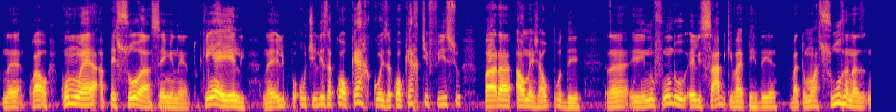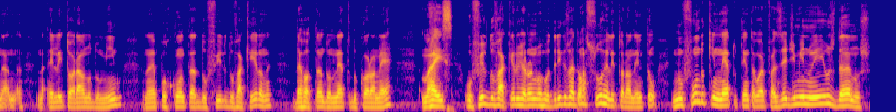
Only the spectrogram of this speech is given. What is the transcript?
né? Qual, como é a pessoa a Semineto, quem é ele, né? Ele utiliza qualquer coisa, qualquer artifício para almejar o poder, né? E no fundo ele sabe que vai perder, vai tomar uma surra na, na, na eleitoral no domingo, né? Por conta do filho do vaqueiro, né? Derrotando o neto do coroné mas o filho do vaqueiro Jerônimo Rodrigues vai dar uma surra eleitoral nele. Então, no fundo, o que Neto tenta agora fazer é diminuir os danos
